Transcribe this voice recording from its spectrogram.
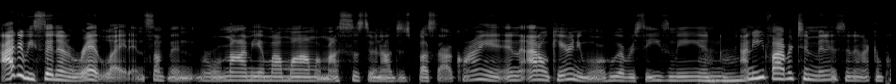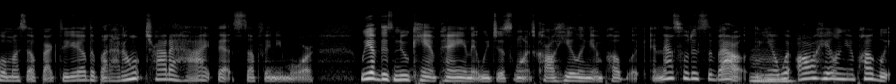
I could be sitting in a red light and something will remind me of my mom or my sister, and I'll just bust out crying. And I don't care anymore. Whoever sees me, and Mhm. I need five or 10 minutes, and then I can pull myself back together. But I don't try to hide that stuff anymore. We have this new campaign that we just launched called Healing in Public, and that's what it's about. You know, we're all healing in public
